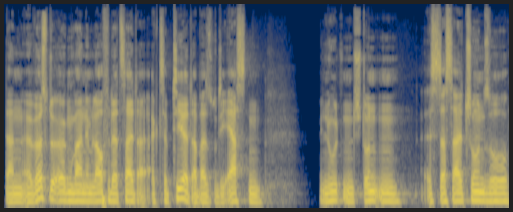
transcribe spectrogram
dann äh, wirst du irgendwann im Laufe der Zeit akzeptiert. Aber so die ersten Minuten, Stunden ist das halt schon so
